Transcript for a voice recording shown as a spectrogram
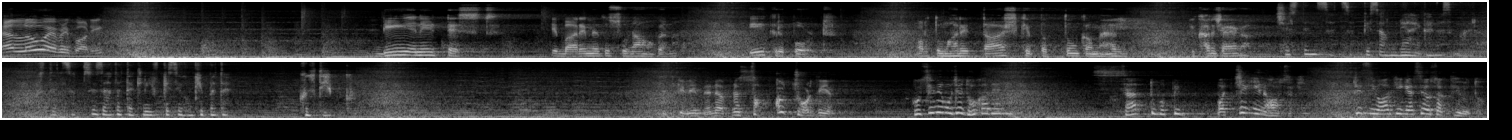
हेलो एवरीबॉडी डीएनए टेस्ट के बारे में तो सुना होगा ना? एक रिपोर्ट और तुम्हारे ताश के पत्तों का महल बिखर जाएगा। जिस दिन सच सबके सामने आएगा ना समारा उस दिन सबसे ज़्यादा तकलीफ़ किसे होगी पता है? कुलदीप को। जिसके लिए मैंने अपना सब कुछ छोड़ दिया। उसी ने मुझे धोखा दे दिया। साहब तुम अपनी बच्ची की ना हो सकी। किसी और की कैसे हो सकती हो तो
